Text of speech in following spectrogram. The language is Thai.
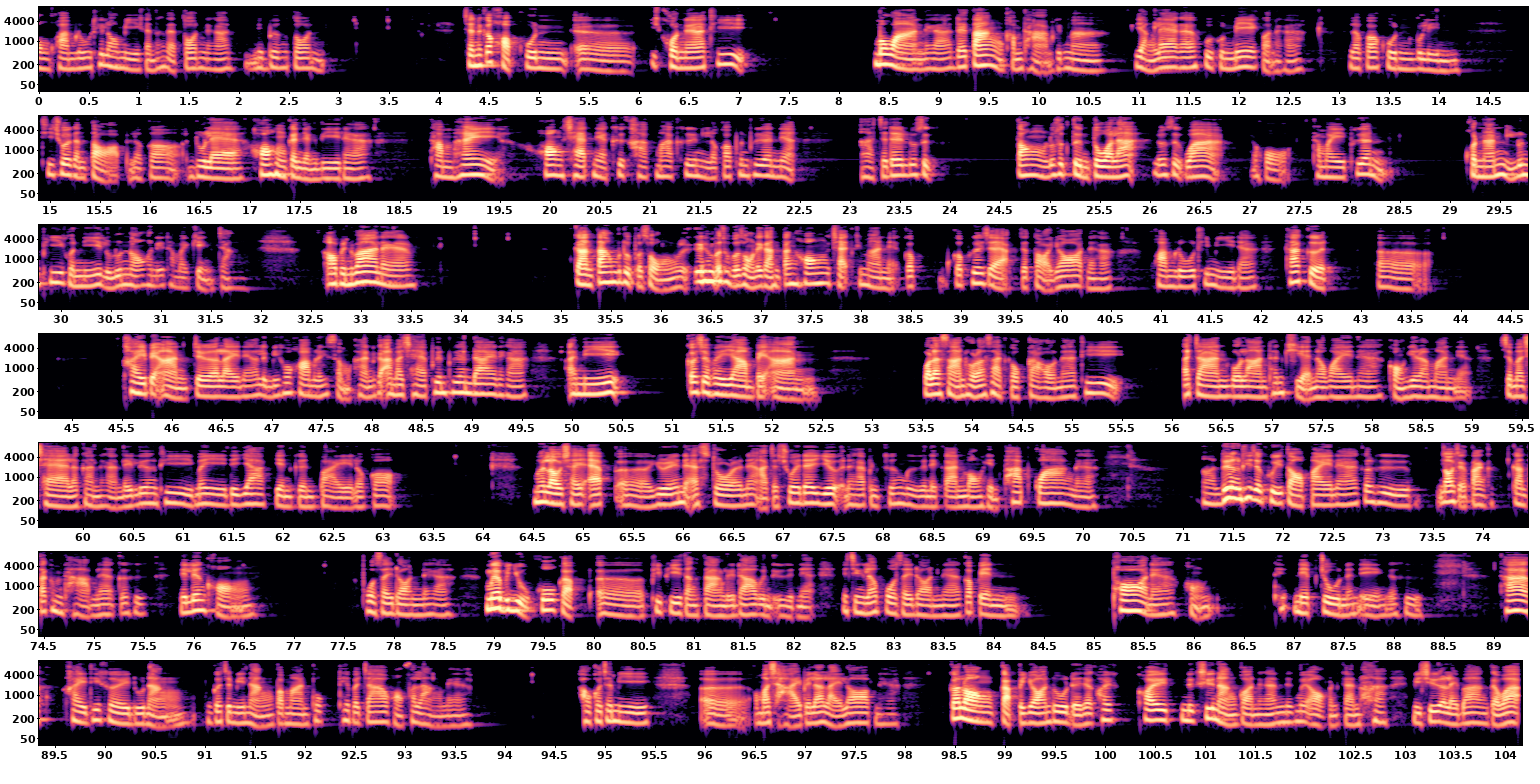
องค์ความรู้ที่เรามีกันตั้งแต่ต้นนะคะในเบื้องต้น ฉะนั้นก็ขอบคุณอออีกคนนะที่เมื่อวานนะคะได้ตั้งคำถามขึ้นมา อย่างแรกนะคือคุณเมฆก่อนนะคะ แล้วก็คุณบุรินที่ช่วยกันตอบ แล้วก็ดูแลห้องกันอย่างดีนะคะทำให้ห้องแชทเนี่ยคือคักมากขึ้น แล้วก็เพื่อนๆเนี่ยอาจจะได้รู้สึกต้องรู้สึกตื่นตัวละ รู้สึกว่าโอ้โหทำไมเพื่อนคนนั้นหรือรุ่นพี่คนนี้ หรือรุ่นน้องคนนี้ทำไมเก่งจัง เอาเป็นว่านะ การตั้งวัตถุประสงค์วัตถุประสงค์ในการตั้งห้องแชทขึ้นมาเนี่ยก็ก็เพื่อจะอยากจะต่อยอดนะคะ ความรู้ที่มีนะ ถ้าเกิดใครไปอ่านเจออะไรนะหรือมีข้อความอะไรที่สำคัญ ก็เอามาแชร์เพื่อนๆได้นะคะ อันนี้ก็จะพยายามไปอ่านวารสารโหราศาสตร์เก่าๆนะที่อาจารย์โบราณท่านเขียนเอาไว้นะของเยอรมันเนี่ยจะมาแชร์แล้วกันค่ะในเรื่องที่ไม่ได้ยากเย็นเกินไปแล้วก็ เมื่อเราใช้แอปเอ่อ Uranus Astro แล้วเนี่ยอาจจะช่วยได้เยอะนะคะเป็นเครื่องมือในการมองเห็นภาพกว้างนะคะเรื่องที่จะคุยต่อไปนะก็คือนอกจากการตั้งคำถามแล้วก็คือในเรื่องของโพไซดอนนะคะเมื่อไปอยู่คู่กับพีพีต่างๆ หรือดาวอื่นๆเนี่ยจริงๆแล้วโพไซดอนเนี่ยก็เป็นพ่อนะของเนปจูนนั่นเองก็คือ ถ้าใครที่เคยดูหนังมันก็จะมีหนังประมาณพวกเทพเจ้าของฝรั่งเนี่ย เขาก็จะมีเอ่อเอามาฉายไปแล้วหลายรอบนะคะก็ลองกลับไปย้อนดูเดี๋ยวจะค่อยค่อยนึกชื่อหนังก่อนงั้น นึกไม่ออกเหมือนกันว่ามีชื่ออะไรบ้าง แต่ว่า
